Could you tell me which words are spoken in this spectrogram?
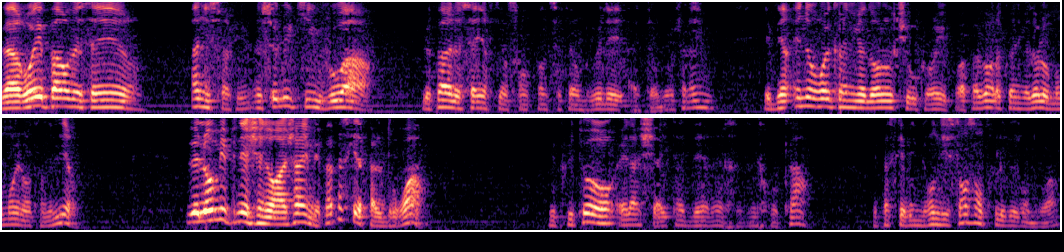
Et celui qui voit le par et le saïr qui sont en train de se faire brûler à de Yerushalayim, eh bien, il ne pourra pas voir le Kohen Gadol au moment où il est en train de lire. Mais pas parce qu'il n'a pas le droit, mais plutôt, et là, et parce qu'il y avait une grande distance entre les deux endroits,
